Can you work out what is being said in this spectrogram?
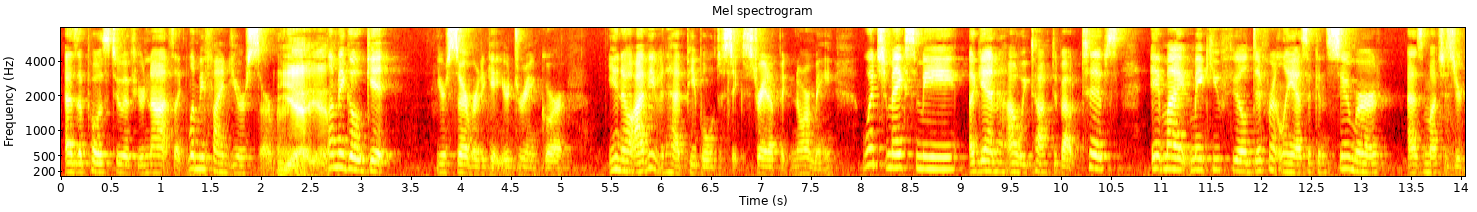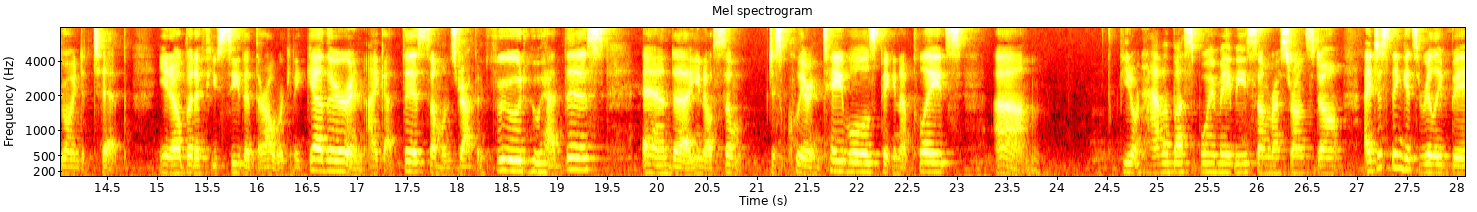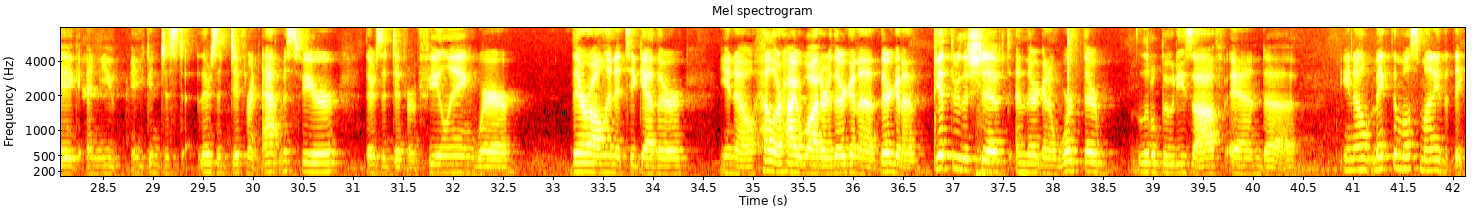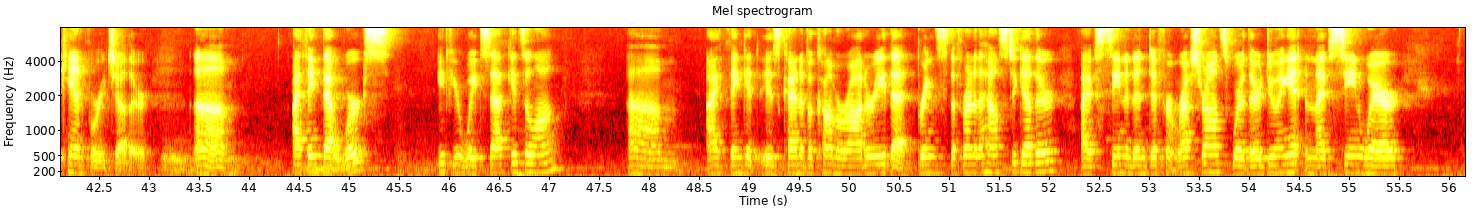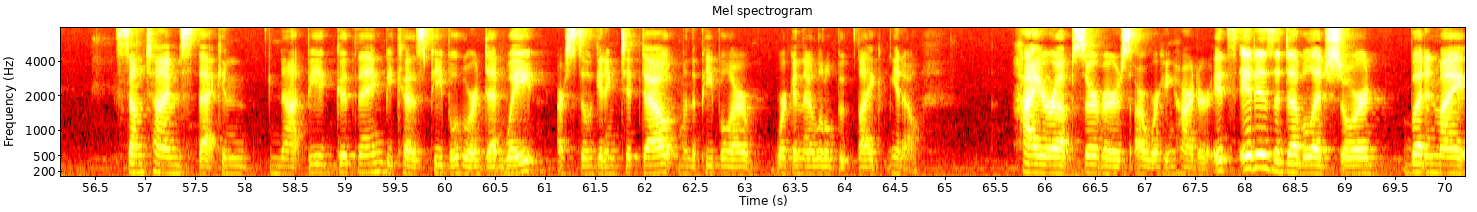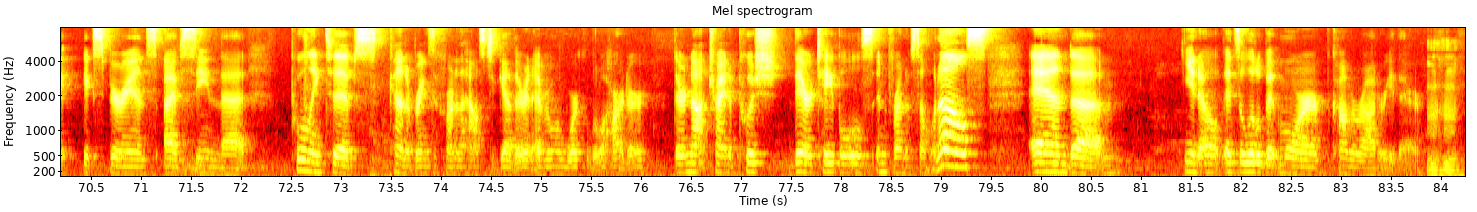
as opposed to if you're not, it's like, let me find your server. Yeah, yeah. Let me go get your server to get your drink, or you know, I've even had people just straight up ignore me, which makes me, again, how we talked about tips, it might make you feel differently as a consumer as much as you're going to tip, you know. But if you see that they're all working together and I got this, someone's dropping food, who had this, and uh, you know, some just clearing tables, picking up plates. Um, if you don't have a busboy, maybe some restaurants don't. I just think it's really big, and you you can just there's a different atmosphere, there's a different feeling where they're all in it together you know hell or high water they're gonna they're gonna get through the shift and they're gonna work their little booties off and uh, you know make the most money that they can for each other. Um, i think that works if your wait staff gets along. Um, i think it is kind of a camaraderie that brings the front of the house together. I've seen it in different restaurants where they're doing it and i've seen where sometimes that can not be a good thing because people who are dead weight are still getting tipped out when the people are working their little like you know higher up servers are working harder. It's it is a double-edged sword but in my experience i've seen that pooling tips kind of brings the front of the house together and everyone work a little harder. They're not trying to push their tables in front of someone else and um, you know it's a little bit more camaraderie there. Mm-hmm.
